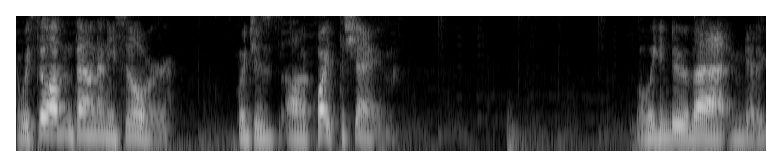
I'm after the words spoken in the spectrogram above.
We still haven't found any silver, which is uh, quite the shame. But we can do that and get it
